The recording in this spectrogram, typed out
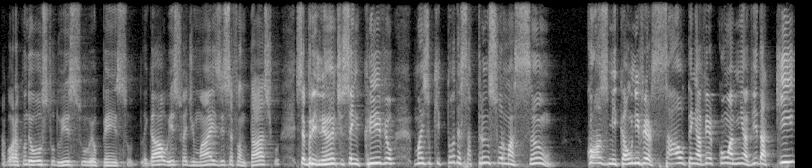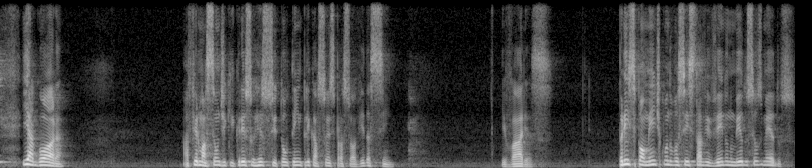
Agora, quando eu ouço tudo isso, eu penso: legal, isso é demais, isso é fantástico, isso é brilhante, isso é incrível, mas o que toda essa transformação cósmica, universal, tem a ver com a minha vida aqui e agora? A afirmação de que Cristo ressuscitou tem implicações para a sua vida, sim. E várias. Principalmente quando você está vivendo no meio dos seus medos.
